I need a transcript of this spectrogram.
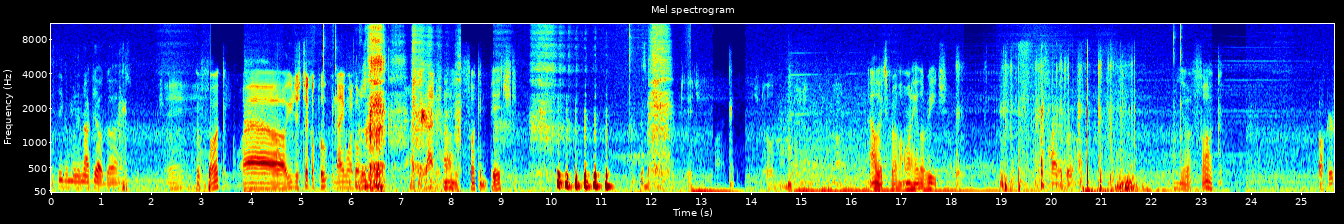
I think I'm gonna knock you out, guys. The fuck? Wow, you just took a poop and now you want to go to sleep. I can Oh, you fucking bitch. Alex, bro, I want Halo Reach. I'm tired, bro. I don't give a fuck. Fucker.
